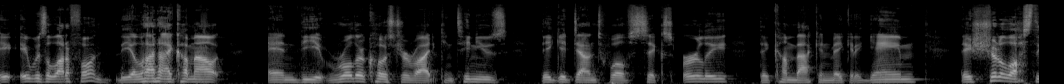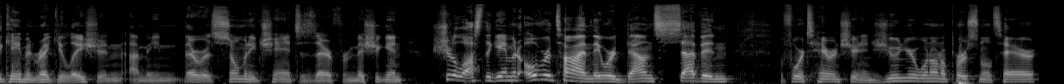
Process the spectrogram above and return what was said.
it, it was a lot of fun. The Illini come out and the roller coaster ride continues. They get down 12 6 early. They come back and make it a game. They should have lost the game in regulation. I mean, there was so many chances there for Michigan. Should have lost the game in overtime. They were down seven before Terrence Shannon Jr. went on a personal tear.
